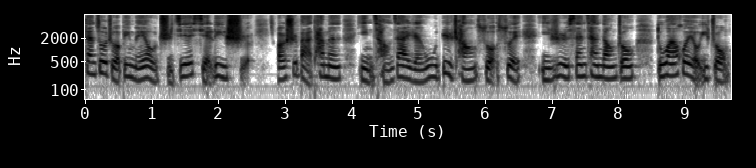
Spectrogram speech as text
但作者并没有直接写历史，而是把他们隐藏在人物日常琐碎一日三餐当中。读完会有一种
